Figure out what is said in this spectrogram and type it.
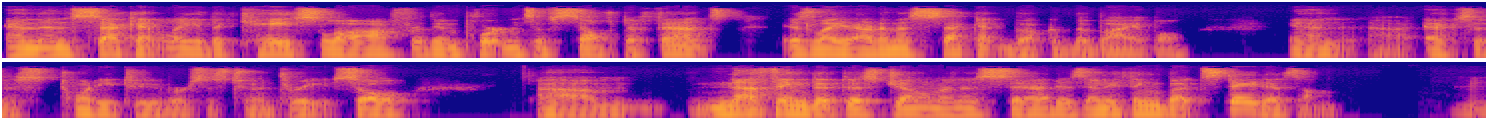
And then, secondly, the case law for the importance of self defense is laid out in the second book of the Bible in uh, Exodus 22, verses 2 and 3. So, um, nothing that this gentleman has said is anything but statism. Mm-hmm.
